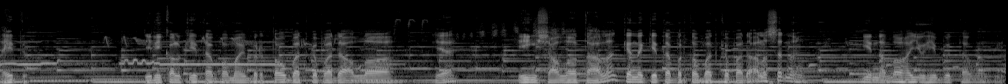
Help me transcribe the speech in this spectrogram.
Nah itu. Jadi kalau kita pemain bertobat kepada Allah, ya, insya Allah Taala karena kita bertobat kepada Allah senang. Innallaha yuhibbut tawabin.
